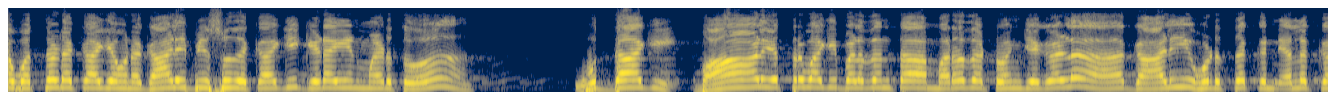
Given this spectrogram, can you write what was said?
ಒತ್ತಡಕ್ಕಾಗಿ ಅವನ ಗಾಳಿ ಬೀಸುವುದಕ್ಕಾಗಿ ಗಿಡ ಏನ್ ಮಾಡ್ತು? ಉದ್ದಾಗಿ ಬಹಳ ಎತ್ತರವಾಗಿ ಬೆಳೆದಂತ ಮರದ ಟೊಂಗೆಗಳ ಗಾಳಿ ಹೊಡೆತಕ್ಕ ನೆಲಕ್ಕೆ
